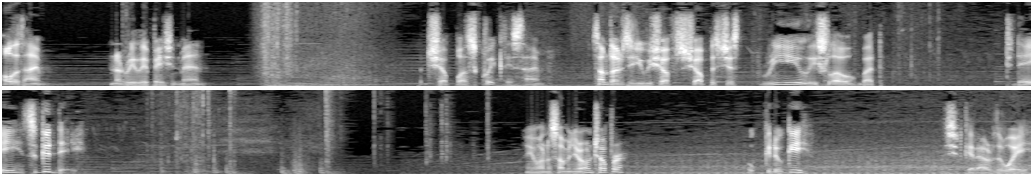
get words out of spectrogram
all the time. I'm Not really a patient man. But shop was quick this time. Sometimes the Ubisoft shop is just really slow, but today it's a good day. You want to summon your own chopper? Okie dokie. Should get out of the way.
